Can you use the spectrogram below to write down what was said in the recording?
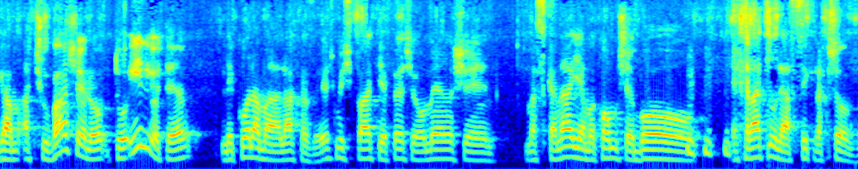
גם התשובה שלו תועיל יותר לכל המהלך הזה. יש משפט יפה שאומר ש... מסקנה היא המקום שבו החלטנו להפסיק לחשוב.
